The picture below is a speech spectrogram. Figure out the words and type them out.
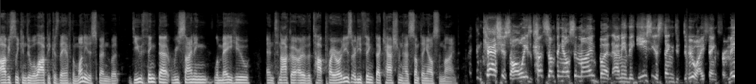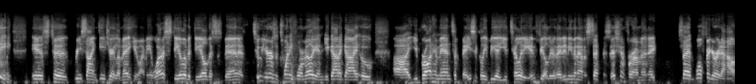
obviously can do a lot because they have the money to spend, but do you think that re-signing LeMahieu and Tanaka are the top priorities, or do you think that Cashman has something else in mind? I think Cash has always got something else in mind, but I mean, the easiest thing to do, I think, for me, is to re-sign DJ LeMahieu. I mean, what a steal of a deal this has been. At two years of 24 million, you got a guy who uh, you brought him in to basically be a utility infielder. They didn't even have a set position for him, and they said, "We'll figure it out."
